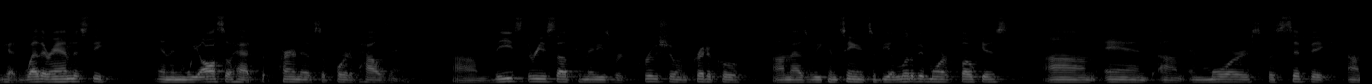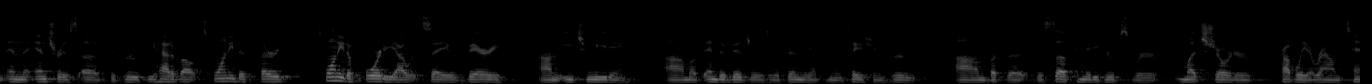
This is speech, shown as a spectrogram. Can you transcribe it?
we had weather amnesty, and then we also had permanent supportive housing. Um, these three subcommittees were crucial and critical um, as we continue to be a little bit more focused um, and, um, and more specific um, in the interest of the group. We had about 20 to 30, 20 to 40, I would say, it would vary um, each meeting um, of individuals within the implementation group. Um, but the, the subcommittee groups were much shorter, probably around 10,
